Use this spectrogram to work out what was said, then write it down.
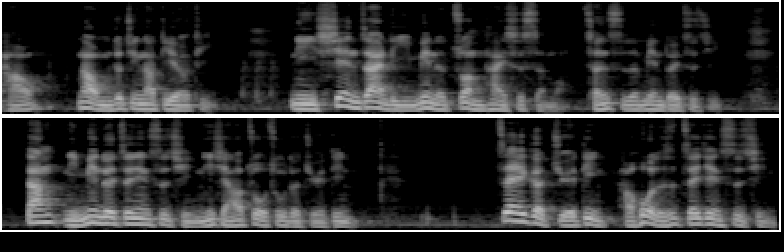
好，那我们就进到第二题。你现在里面的状态是什么？诚实的面对自己。当你面对这件事情，你想要做出的决定，这个决定好，或者是这件事情，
